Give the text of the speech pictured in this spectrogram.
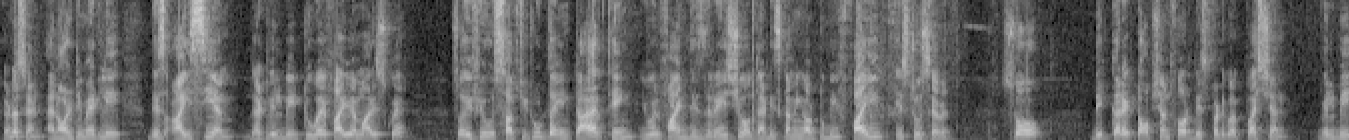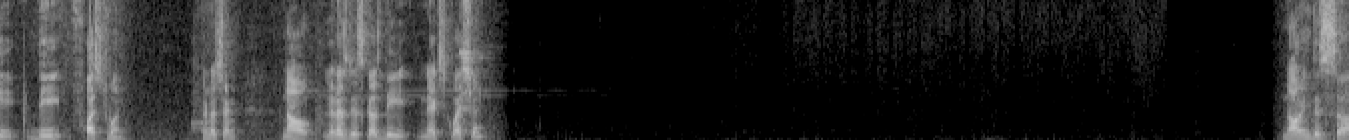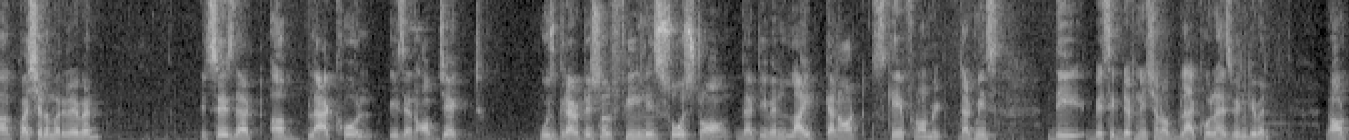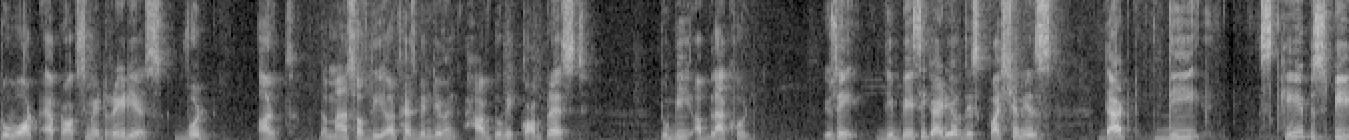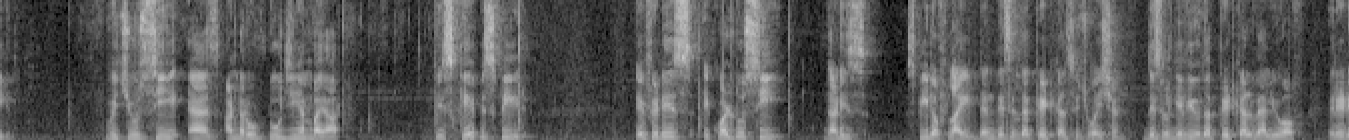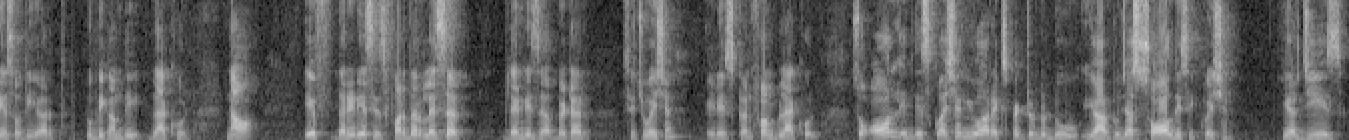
you understand and ultimately this ICM that will be 2 by 5 mr square. So if you substitute the entire thing you will find this ratio that is coming out to be 5 is to 7. So the correct option for this particular question will be the first one you understand. Now let us discuss the next question. Now in this uh, question number 11 it says that a black hole is an object whose gravitational field is so strong that even light cannot escape from it. That means the basic definition of black hole has been given. Now to what approximate radius would earth, the mass of the earth has been given, have to be compressed to be a black hole. You see the basic idea of this question is that the escape speed which you see as under root 2 gm by r the escape speed if it is equal to c that is speed of light then this is the critical situation this will give you the critical value of radius of the earth to become the black hole now if the radius is further lesser then it is a better situation. It is confirmed black hole. So all in this question you are expected to do you have to just solve this equation. Here g is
